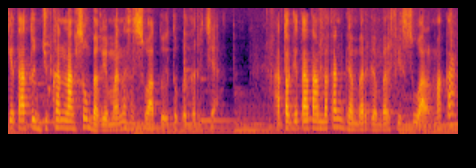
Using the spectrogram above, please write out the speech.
Kita tunjukkan langsung bagaimana sesuatu itu bekerja. Atau kita tambahkan gambar-gambar visual, maka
